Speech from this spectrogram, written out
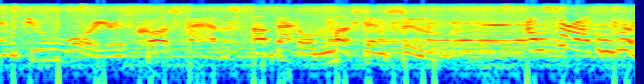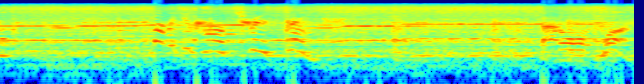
When two warriors cross paths, a battle must ensue. I'm sure I can do it. What would you call true strength? Battle 1.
